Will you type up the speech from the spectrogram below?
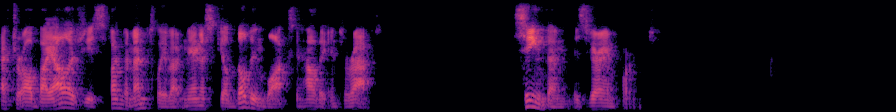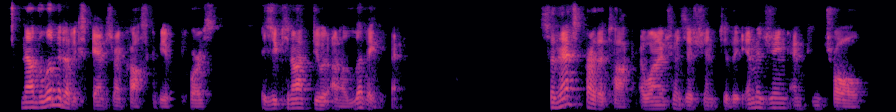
After all, biology is fundamentally about nanoscale building blocks and how they interact. Seeing them is very important. Now, the limit of expansion microscopy, of course, is you cannot do it on a living thing. So the next part of the talk, I want to transition to the imaging and control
